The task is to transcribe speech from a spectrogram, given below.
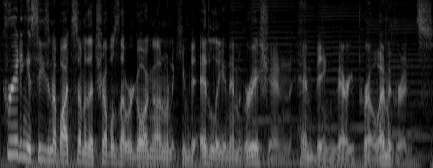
creating a season about some of the troubles that were going on when it came to Italy and immigration, him being very pro immigrants.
